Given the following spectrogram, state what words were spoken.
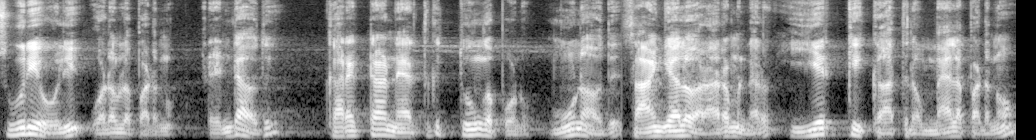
சூரிய ஒளி உடம்புல படணும். ரெண்டாவது கரெக்டான நேரத்துக்கு தூங்க போகணும். மூணாவது சாயங்காலம் ஒரு அரை மணி நேரம் இயற்கை காற்று நம்ம மேலே படணும்.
